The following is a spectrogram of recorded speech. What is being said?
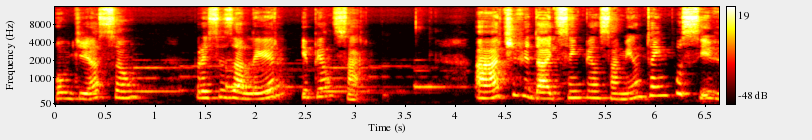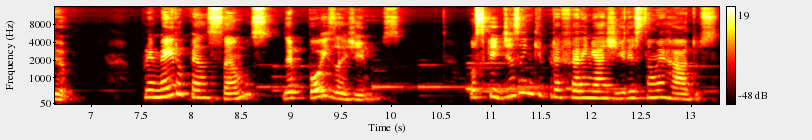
ou de ação precisa ler e pensar. A atividade sem pensamento é impossível. Primeiro pensamos, depois agimos. Os que dizem que preferem agir estão errados,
